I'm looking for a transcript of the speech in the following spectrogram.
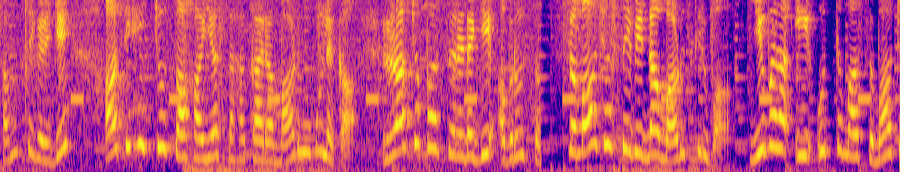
ಸಂಸ್ಥೆಗಳಿಗೆ ಅತಿ ಹೆಚ್ಚು ಸಹಾಯ, ಸಹಕಾರ ಮಾಡುವ ಮೂಲಕ ರಾಜಪ್ಪ ಸರಡಗಿ ಅವರು ಸಮಾಜ ಸೇವೆಯನ್ನ ಮಾಡುತ್ತಿರುವ ಇವರ ಈ ಉತ್ತಮ ಸಮಾಜ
